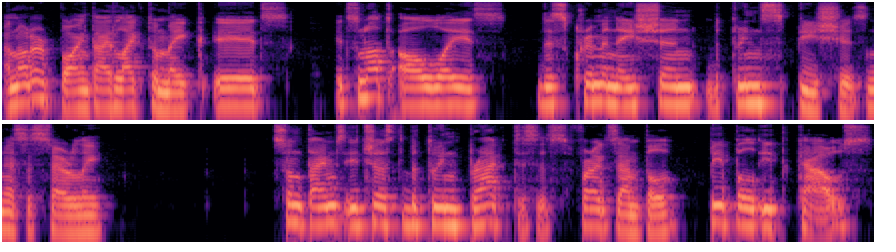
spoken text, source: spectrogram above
Another point I'd like to make is it's not always discrimination between species necessarily. Sometimes it's just between practices. For example, people eat cows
